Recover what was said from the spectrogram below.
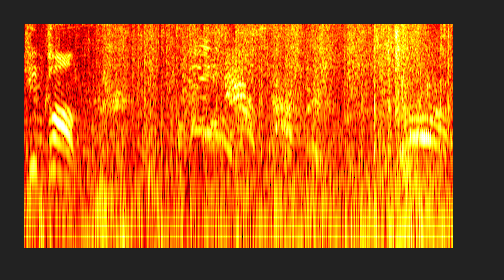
Keep calm. Oh,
